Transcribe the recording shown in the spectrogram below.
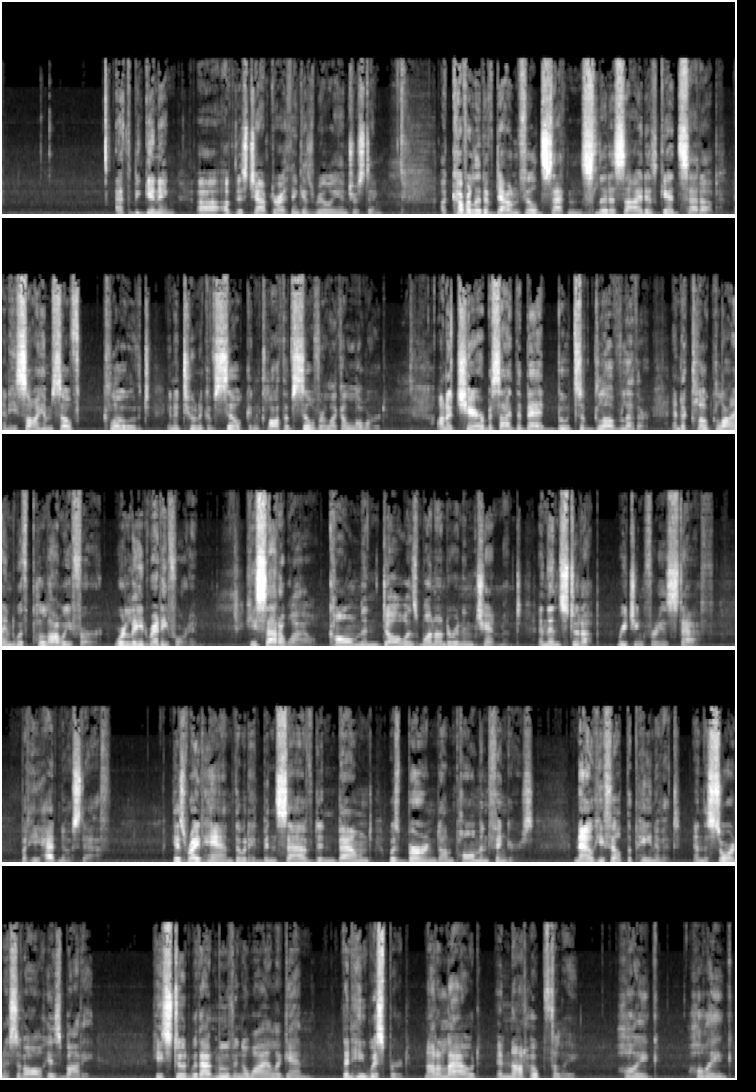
at the beginning uh, of this chapter, I think, is really interesting. A coverlet of down filled satin slid aside as Ged sat up, and he saw himself clothed in a tunic of silk and cloth of silver like a lord. On a chair beside the bed, boots of glove leather and a cloak lined with pellawi fur were laid ready for him. He sat a while, calm and dull as one under an enchantment, and then stood up, reaching for his staff. But he had no staff. His right hand, though it had been salved and bound, was burned on palm and fingers. Now he felt the pain of it, and the soreness of all his body. He stood without moving a while again. Then he whispered, not aloud and not hopefully, Hoeg, Hoeg.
